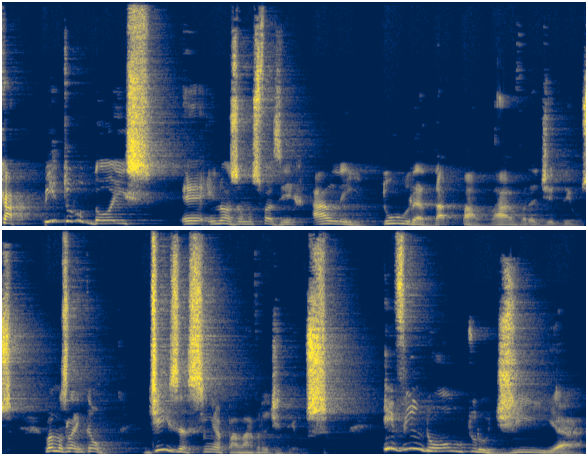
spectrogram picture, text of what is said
capítulo 2, é, e nós vamos fazer a leitura da palavra de Deus. Vamos lá então? Diz assim a palavra de Deus: E vindo outro dia,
